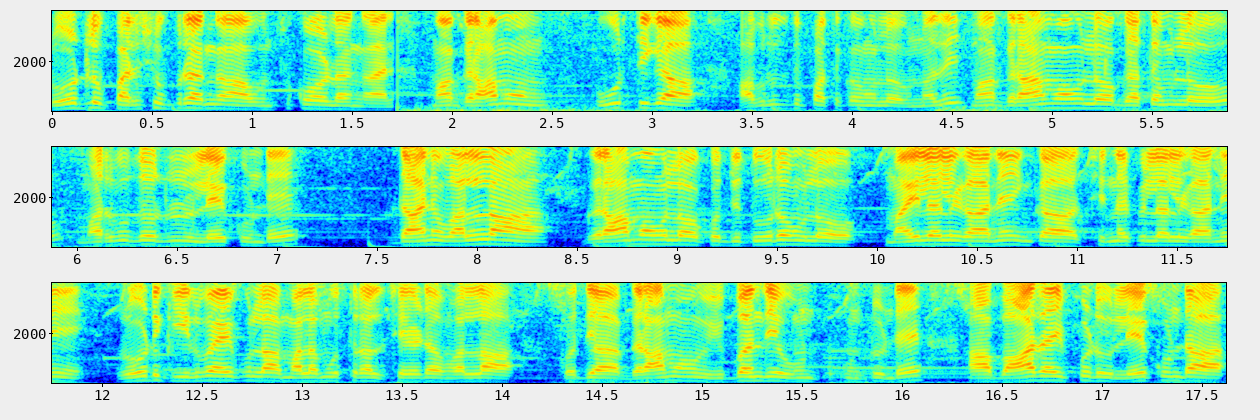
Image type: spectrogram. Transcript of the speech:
రోడ్లు పరిశుభ్రంగా ఉంచుకోవడం కానీ మా గ్రామం పూర్తిగా అభివృద్ధి పథకంలో ఉన్నది. మా గ్రామంలో గతంలో మరుగుదొడ్లు లేకుండే దానివల్ల గ్రామంలో కొద్ది దూరంలో మహిళలు కానీ ఇంకా చిన్నపిల్లలు కానీ రోడ్డుకి ఇరువైపులా మలమూత్రాలు చేయడం వల్ల కొద్దిగా గ్రామం ఇబ్బంది ఉం- ఉంటుండే. ఆ బాధ ఇప్పుడు లేకుండా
